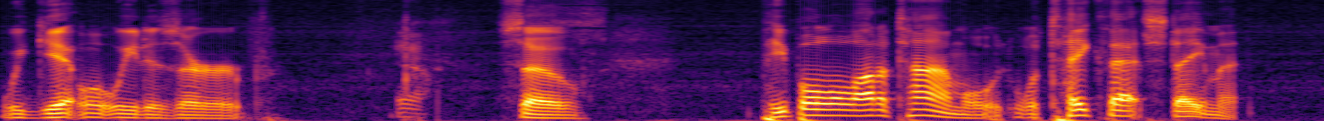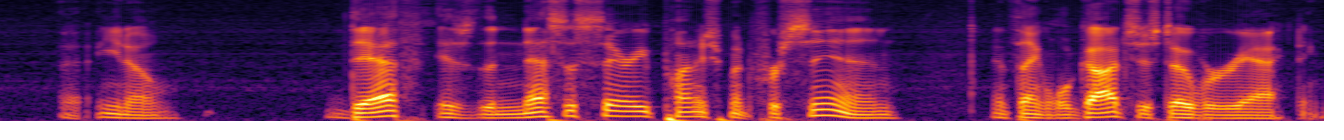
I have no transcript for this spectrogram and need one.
We get what we deserve. Yeah. So, people a lot of time will, will take that statement, uh, you know, death is the necessary punishment for sin, and think, well, God's just overreacting.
